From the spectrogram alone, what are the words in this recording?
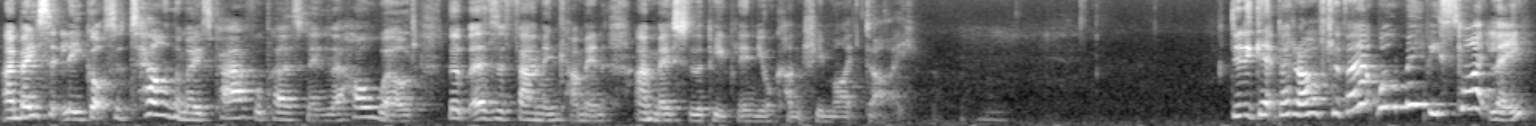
And basically got to tell the most powerful person in the whole world that there's a famine coming and most of the people in your country might die. Did it get better after that? Well, maybe slightly.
